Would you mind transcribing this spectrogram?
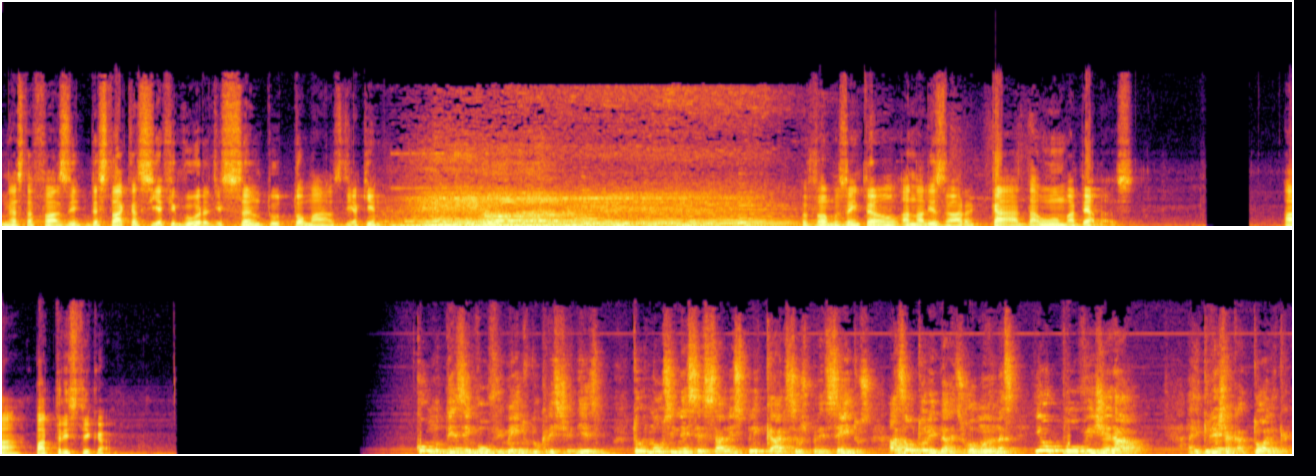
Nesta fase, destaca-se a figura de Santo Tomás de Aquino. Vamos então analisar cada uma delas. A patrística. Com o desenvolvimento do cristianismo, tornou-se necessário explicar seus preceitos às autoridades romanas e ao povo em geral. A Igreja Católica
